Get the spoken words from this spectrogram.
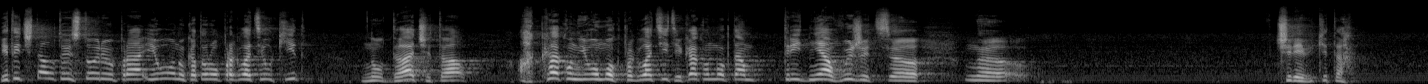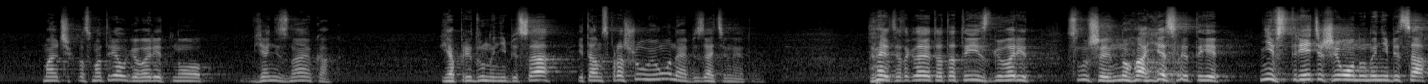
И ты читал эту историю про Иону, которого проглотил кит – ну да, читал. А как он его мог проглотить? И как он мог там три дня выжить э, э, в чреве кита? Мальчик посмотрел, говорит, но я не знаю как. Я приду на небеса и там спрошу у Ионы обязательно этого. Знаете, тогда этот атеист говорит, слушай, ну а если ты не встретишь Иону на небесах?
